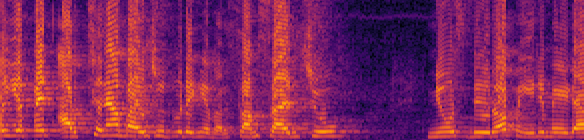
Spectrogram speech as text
Ayyappan Archana Baiju തുടങ്ങിയവർ സംസാരിച്ചു. News bureau Peermade.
